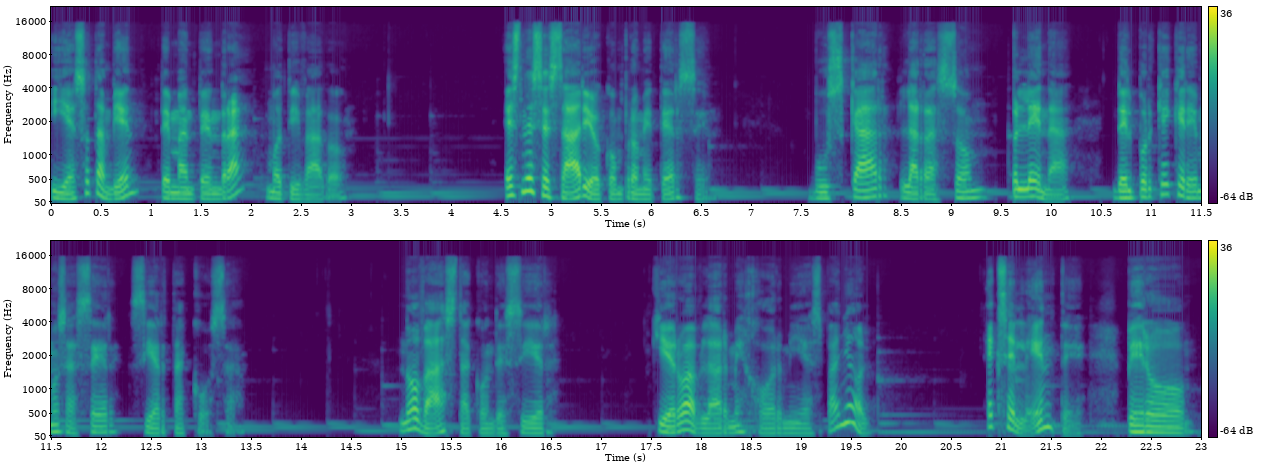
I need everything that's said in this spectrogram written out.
y eso también te mantendrá motivado. Es necesario comprometerse, buscar la razón plena del por qué queremos hacer cierta cosa. No basta con decir, quiero hablar mejor mi español. Excelente, pero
